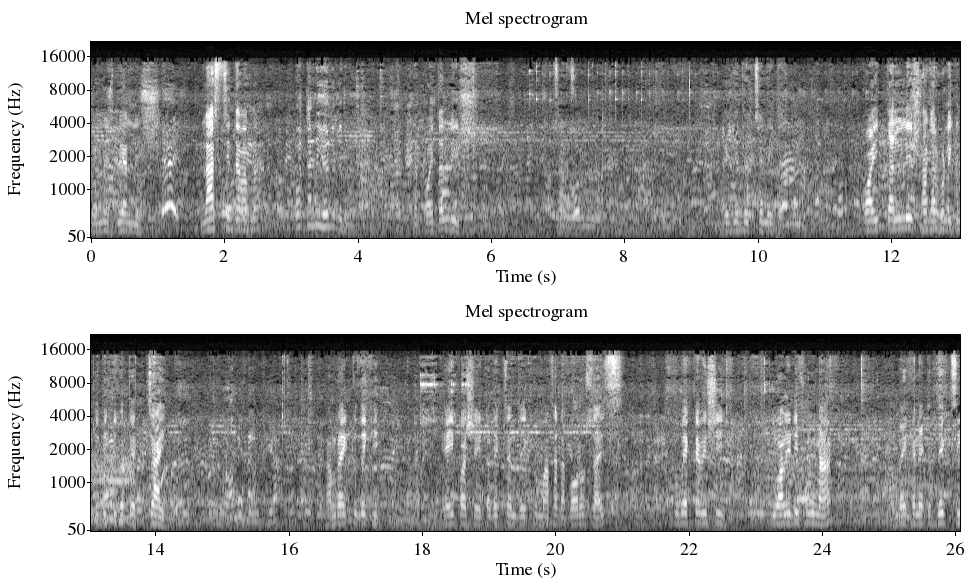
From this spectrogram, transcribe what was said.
চল্লিশ বিয়াল্লিশ। লাস্ট চিন্তা ভাবনা? পঁয়তাল্লিশ হলে দেবো। এটা পঁয়তাল্লিশ। আচ্ছা আচ্ছা। এই যে দেখছেন এটা। পঁয়তাল্লিশ হাজার হলে কিন্তু বিক্রি করতে চাই। আমরা একটু দেখি। এই পাশে এটা দেখছেন যে একটু মাথাটা বড় সাইজ খুব একটা বেশি কোয়ালিটি ফুল না। আমরা এখানে একটা দেখছি।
